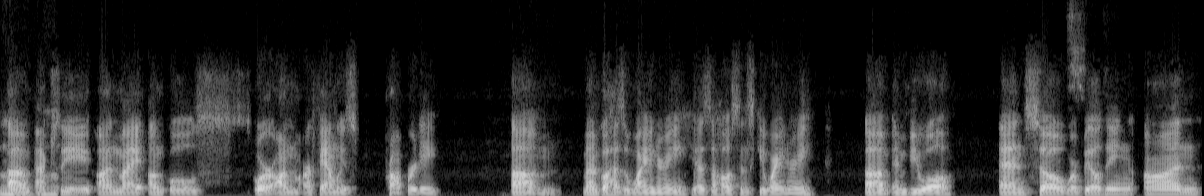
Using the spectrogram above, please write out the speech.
Mhm, um, mhm. actually on my uncle's or on our family's property. Um, my uncle has a winery. He has a Holesinsky winery um, in Buhl, and so we're building on,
